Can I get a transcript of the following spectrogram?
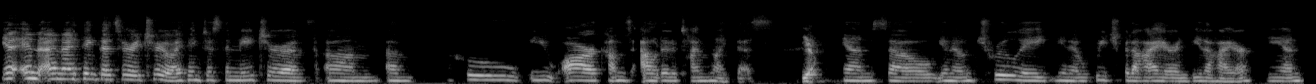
Yeah, and and I think that's very true. I think just the nature of um, of who you are comes out at a time like this. Yeah. And so, you know, truly, you know, reach for the higher and be the higher. And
